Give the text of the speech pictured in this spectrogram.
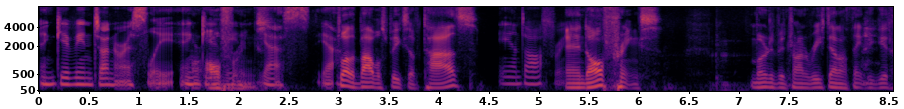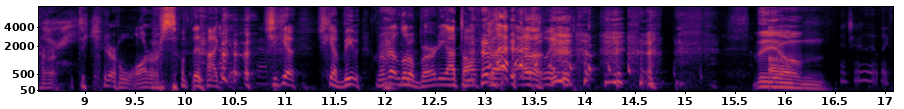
and giving generously and Or giving, offerings. Yes. Yeah. That's why the Bible speaks of tithes And offerings. and offerings. Moni's been trying to reach down, I think, to get her to get her water or something. I kept, she kept she kept beep. Remember that little birdie I talked about last week? The um, I really like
